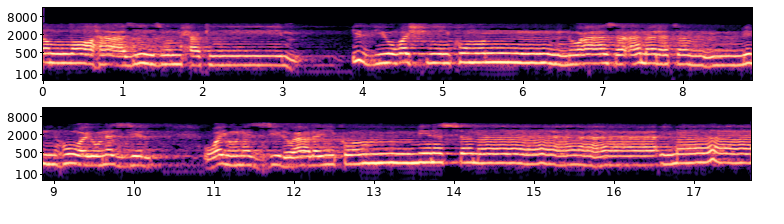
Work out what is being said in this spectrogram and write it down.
الله عزيز حكيم. إذ يغشيكم النعاس أمنة منه وينزل وينزل عليكم من السماء ماء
